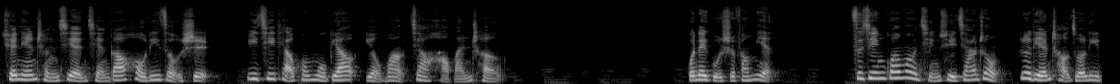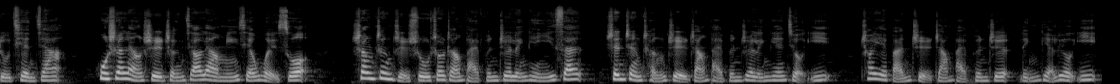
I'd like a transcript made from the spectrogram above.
全年呈现前高后低走势。预期调控目标有望较好完成。国内股市方面，资金观望情绪加重，热点炒作力度欠佳，沪深两市成交量明显萎缩。上证指数收涨百分之零点一三，深证成指涨百分之零点九一，创业板指涨百分之零点六一，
